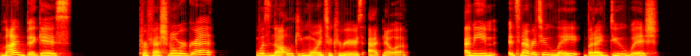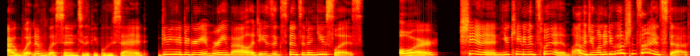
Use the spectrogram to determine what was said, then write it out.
My biggest professional regret was not looking more into careers at NOAA. I mean, it's never too late, but I do wish I wouldn't have listened to the people who said getting a degree in marine biology is expensive and useless. Or, Shannon, you can't even swim. Why would you want to do ocean science stuff?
